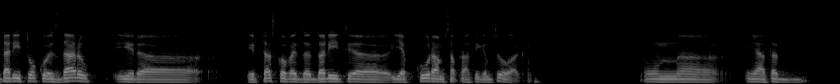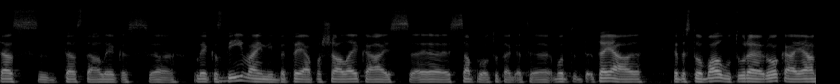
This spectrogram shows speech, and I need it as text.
darīt to, ko es daru, ir, uh, ir tas, ko vajadzētu darīt uh, jebkuram saprātīgam cilvēkam. Un, uh, jā, tas, tas tā liekas, uh, liekas dīvaini, bet tajā pašā laikā es, uh, es saprotu, tagad, uh, tajā, kad es to balvu turēju rokā, jā,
